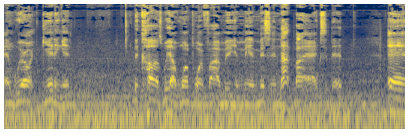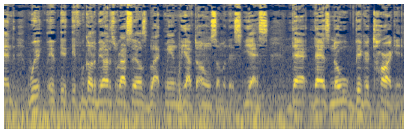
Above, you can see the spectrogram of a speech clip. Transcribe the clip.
and we aren't getting it because we have 1.5 million men missing, not by accident. And we if, if, we're going to be honest with ourselves, black men, we have to own some of this. Yes, there, there's no bigger target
